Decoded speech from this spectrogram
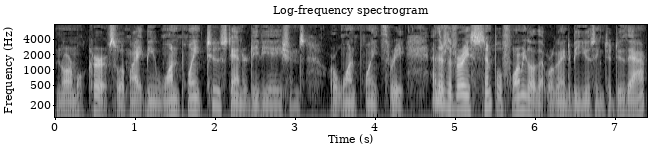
normal curve. So it might be 1.2 standard deviations or 1.3. And there's a very simple formula that we're going to be using to do that.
